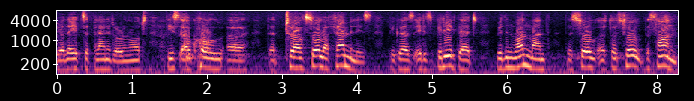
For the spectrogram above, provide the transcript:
whether it's a planet or not, these are called uh, the 12 solar families because it is believed that within one month the soul, uh, the soul, the sun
